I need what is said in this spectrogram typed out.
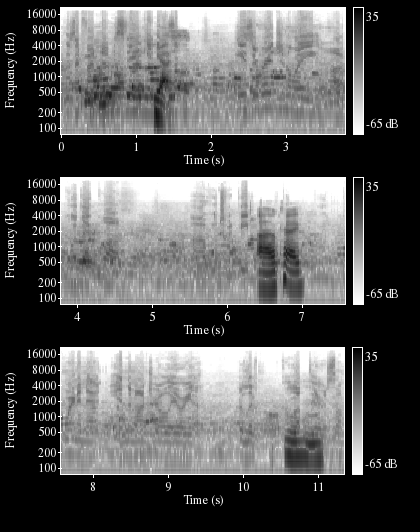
Because if I'm not mistaken, Yes. he's, he's originally uh, Quebecois, uh, which would be Uh, okay. born in that in the Montreal area or lived grew up hmm there or something.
